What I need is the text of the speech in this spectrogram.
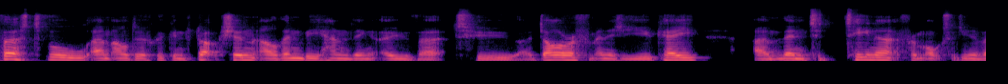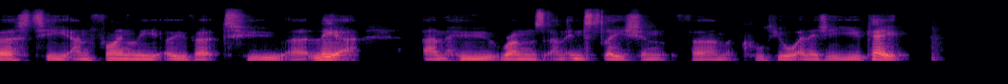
first of all, um, I'll do a quick introduction. I'll then be handing over to uh, Dhara from Energy UK, um, then to Tina from Oxford University, and finally over to uh, Leah, um, who runs an installation firm called Your Energy UK.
